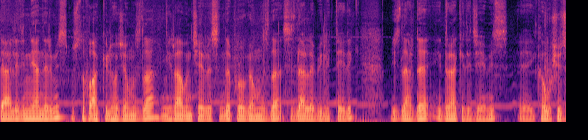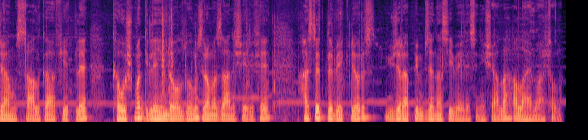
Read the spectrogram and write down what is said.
değerli dinleyenlerimiz Mustafa Akgül hocamızla Mihrab'ın çevresinde programımızda sizlerle birlikteydik. Bizler de idrak edeceğimiz, e, kavuşacağımız sağlık afiyetle kavuşma dileğinde olduğumuz Ramazan-ı Şerif'i hasretle bekliyoruz. Yüce Rabbim bize nasip eylesin inşallah. Allah'a emanet olun.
